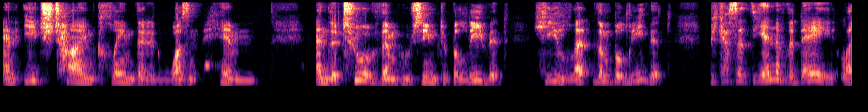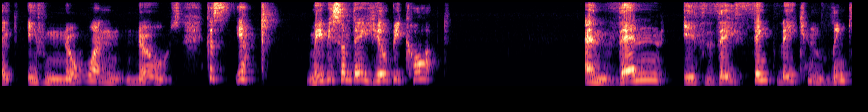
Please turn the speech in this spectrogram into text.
and each time claimed that it wasn't him. And the two of them who seemed to believe it, he let them believe it. Because at the end of the day, like, if no one knows... Because, yeah, maybe someday he'll be caught. And then, if they think they can link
